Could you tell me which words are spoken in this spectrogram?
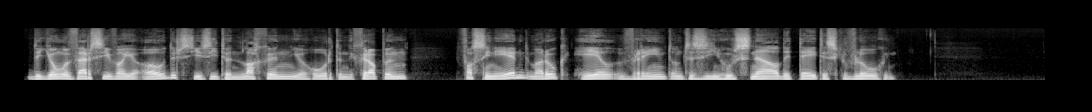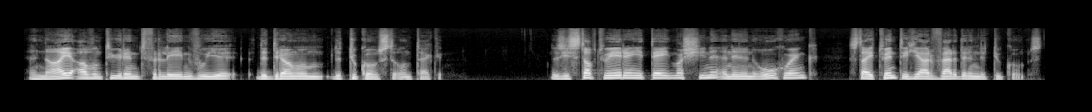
de jonge versie van je ouders, je ziet hun lachen, je hoort hun grappen. Fascinerend, maar ook heel vreemd om te zien hoe snel de tijd is gevlogen. En na je avontuur in het verleden voel je de drang om de toekomst te ontdekken. Dus je stapt weer in je tijdmachine en in een oogwenk sta je twintig jaar verder in de toekomst.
